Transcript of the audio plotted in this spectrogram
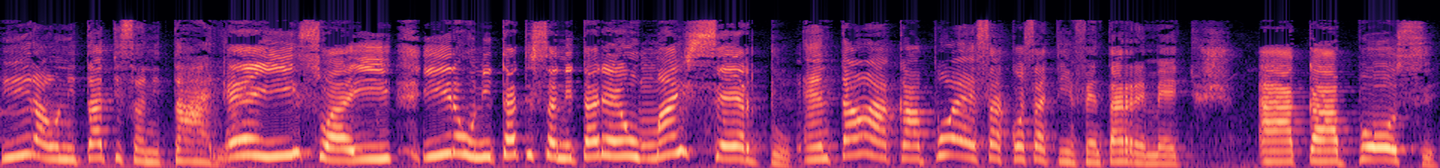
Ir à unidade sanitária. É isso aí. Ir à unidade sanitária é o mais certo. Então acabou essa coisa de inventar remédios. Acabou-se.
